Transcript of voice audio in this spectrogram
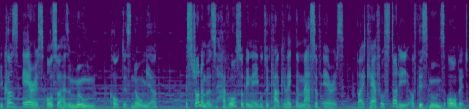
Because Eris also has a moon, called Dysnomia, astronomers have also been able to calculate the mass of Eris by a careful study of this moon's orbit.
